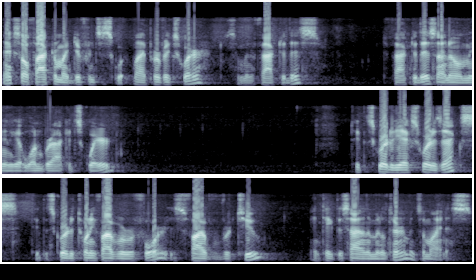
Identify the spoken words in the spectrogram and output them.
Next, I'll factor my difference, my perfect square. So I'm going to factor this. To factor this, I know I'm going to get one bracket squared. Take the square root of the x squared is x. Take the square root of 25 over 4 is 5 over 2. And take the sign of the middle term, it's a minus.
